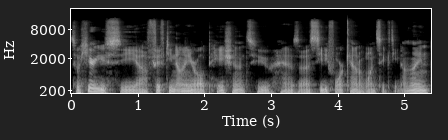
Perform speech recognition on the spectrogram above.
So here you see a 59 year old patient who has a CD4 count of 169.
